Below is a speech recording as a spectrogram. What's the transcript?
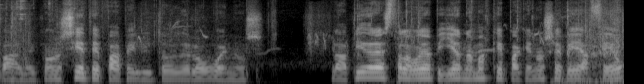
Vale, con siete papelitos de los buenos. La piedra esta la voy a pillar nada más que para que no se vea feo.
